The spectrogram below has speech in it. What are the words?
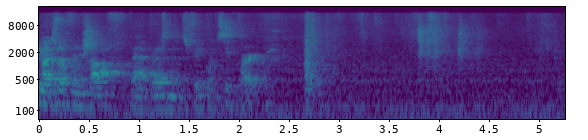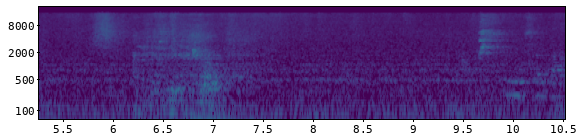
might as well finish off that resonance frequency part. You said that.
